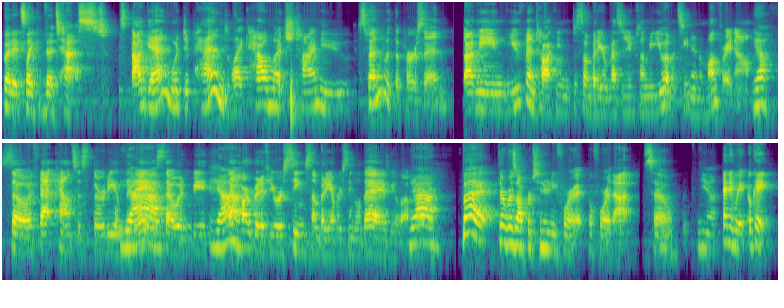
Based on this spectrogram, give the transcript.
but it's like the test Again, would depend like how much time you spend with the person. I mean, you've been talking to somebody or messaging somebody you haven't seen in a month right now. yeah So if that counts as 30 of the Yeah. days, that wouldn't be Yeah. that hard. But if you were seeing somebody every single day, it'd be a lot yeah harder. but there was opportunity for it before that so Yeah. anyway okay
